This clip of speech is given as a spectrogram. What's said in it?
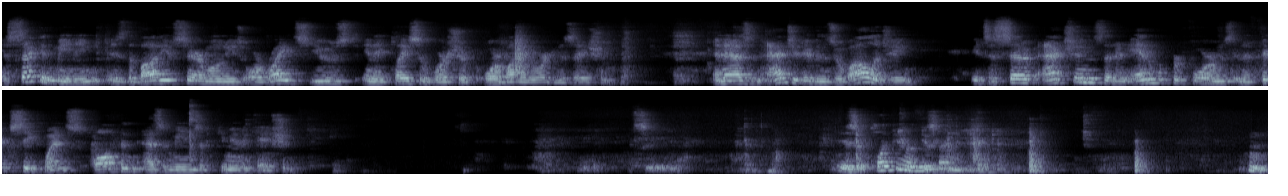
A second meaning is the body of ceremonies or rites used in a place of worship or by an organization. And as an adjective in zoology, it's a set of actions that an animal performs in a fixed sequence, often as a means of communication. Let's see. Is it plugged in on this side? Hmm,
